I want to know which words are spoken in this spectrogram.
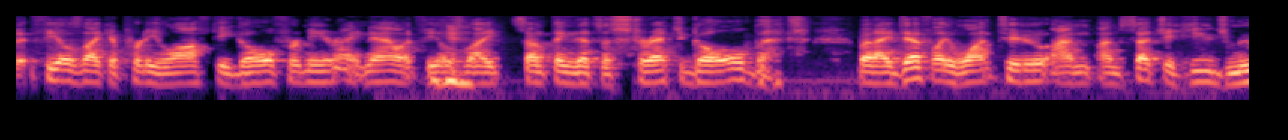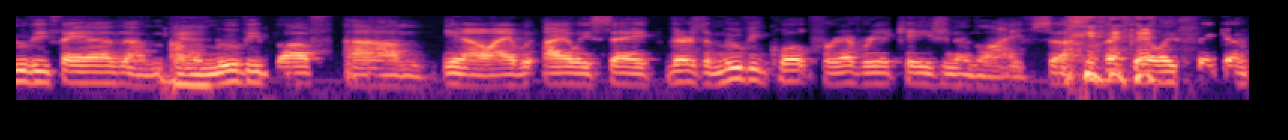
it feels like a pretty lofty goal for me right now. It feels Yeah. like something that's a stretch goal, but but I definitely want to. I'm I'm such a huge movie fan. I'm I'm a movie buff. Um, you know, I I always say there's a movie quote for every occasion in life. So I can always think of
